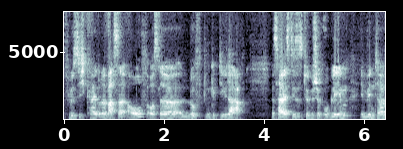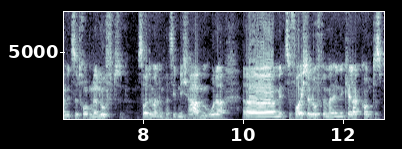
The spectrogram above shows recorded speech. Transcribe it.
Flüssigkeit oder Wasser auf aus der Luft und gibt die wieder ab. Das heißt, dieses typische Problem im Winter mit zu trockener Luft sollte man im Prinzip nicht haben oder äh, mit zu feuchter Luft, wenn man in den Keller kommt, das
